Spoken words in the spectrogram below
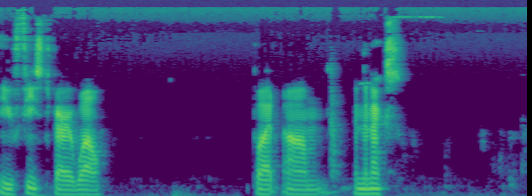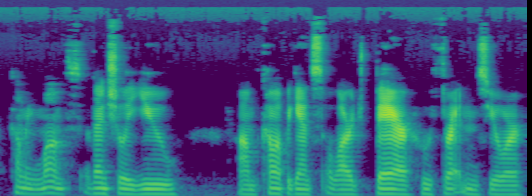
you feast very well. But um, in the next coming months, eventually you um, come up against a large bear who threatens your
